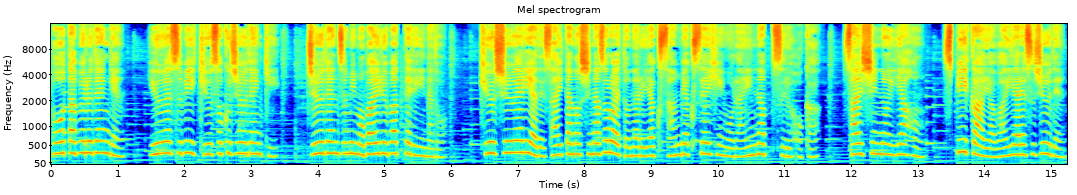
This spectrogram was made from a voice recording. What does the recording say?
ポータブル電源、USB 急速充電器、充電済みモバイルバッテリーなど、九州エリアで最多の品揃えとなる約300製品をラインナップするほか、最新のイヤホン、スピーカーやワイヤレス充電、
